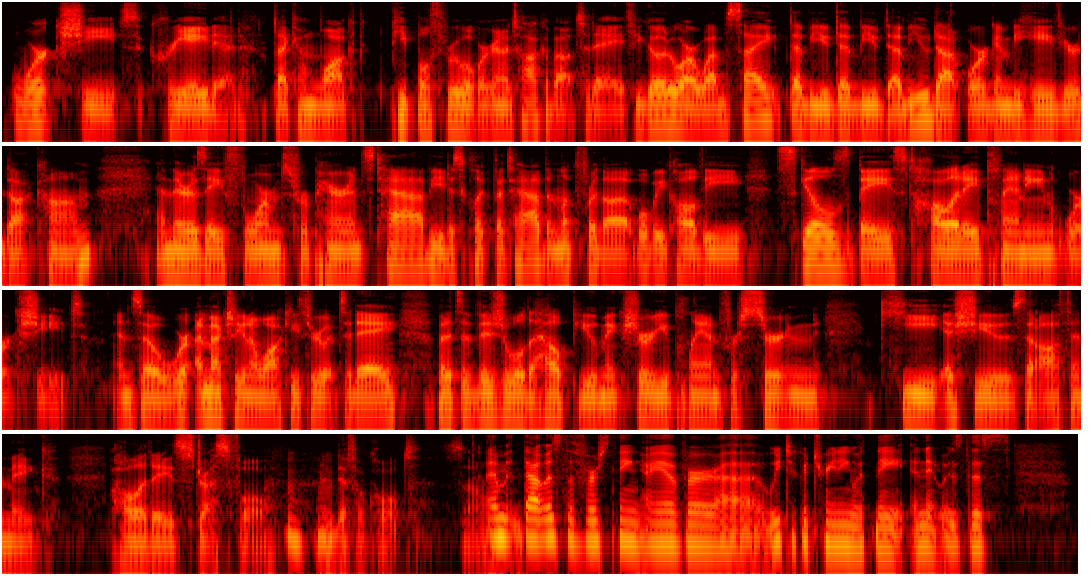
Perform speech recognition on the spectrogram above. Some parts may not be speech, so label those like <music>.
worksheet created that can walk people through what we're going to talk about today. If you go to our website, www.organbehavior.com, and there is a forms for parents tab, you just click the tab and look for the what we call the skills based holiday planning worksheet. And so we're, I'm actually going to walk you through it today, but it's a visual to help you make sure you plan for certain key issues that often make holidays stressful and difficult. So Um, that was the first thing I ever. Uh, we took a training with Nate, and it was this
